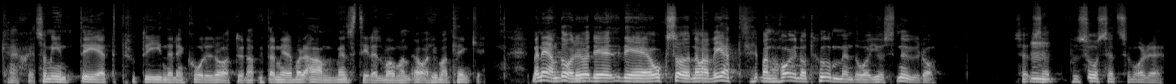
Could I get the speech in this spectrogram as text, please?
kanske, som inte är ett protein eller en kolhydrat, utan, utan mer vad det används till eller vad man, ja, hur man tänker. Men ändå, det, det, är också när man vet, man har ju något hum ändå just nu då. Så, Mm. så på så sätt så var det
